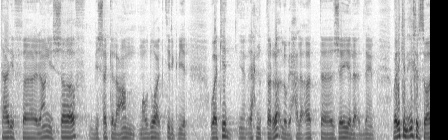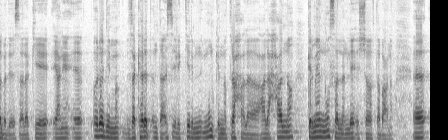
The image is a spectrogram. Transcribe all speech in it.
بتعرف آه، راني الشغف بشكل عام موضوع كتير كبير وأكيد رح نتطرق له بحلقات آه، جاية لقدام. ولكن آخر سؤال بدي أسألك يعني already ذكرت أنت أسئلة كتير من- ممكن نطرحها على حالنا كرمال نوصل لنلاقي الشغف تبعنا. آه،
